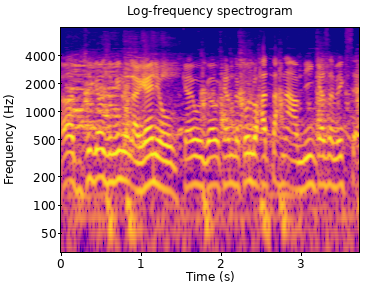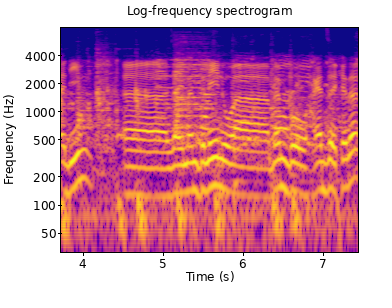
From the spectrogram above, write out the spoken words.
آه تمثيل جو زمان والاغاني والكلام ده كله حتى إحنا عاملين كذا mix قديم آه زي ماندولين وبيمبو وحاجات زي كده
